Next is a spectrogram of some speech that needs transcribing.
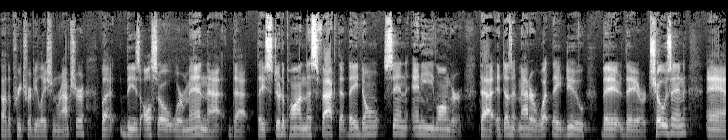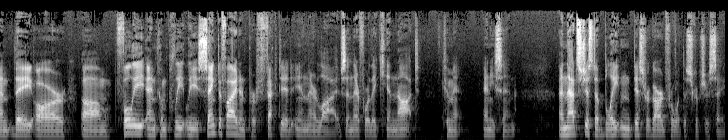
uh, the pre-tribulation rapture, but these also were men that that they stood upon this fact that they don't sin any longer. That it doesn't matter what they do, they they are chosen and they are um, fully and completely sanctified and perfected in their lives, and therefore they cannot commit any sin. And that's just a blatant disregard for what the scriptures say,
